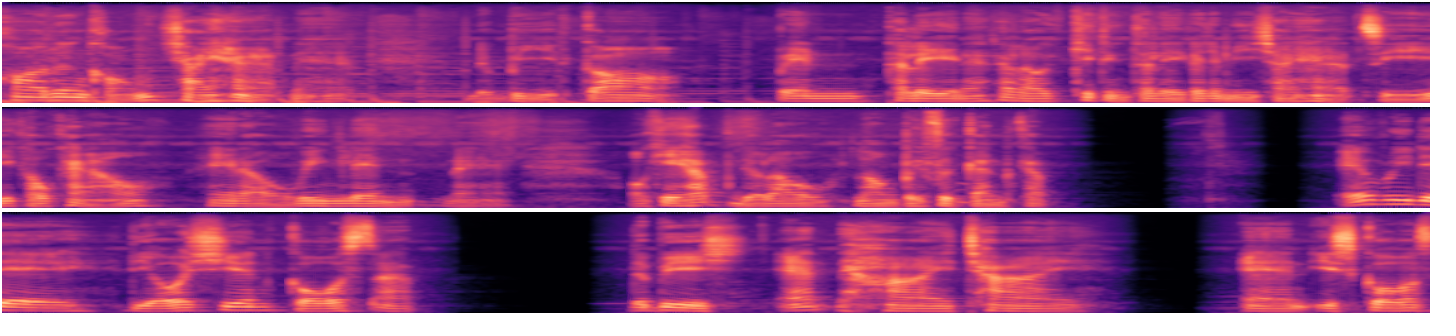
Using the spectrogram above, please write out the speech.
ข้อเรื่องของชายหาดนะฮะ The Beach ก็ เป็นทะเลนะ ถ้าเราคิดถึงทะเลก็จะมีชายหาดสีขาวๆ ให้เราวิ่งเล่นนะฮะ โอเคครับ เดี๋ยวเราลองไปฝึกกันครับ Every day the ocean goes up the beach at high tide and it goes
